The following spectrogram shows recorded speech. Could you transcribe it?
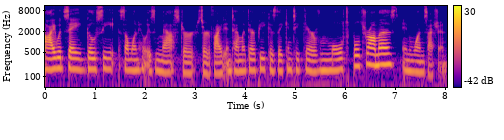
I would say go see someone who is master certified in timeline therapy because they can take care of multiple traumas in one session.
